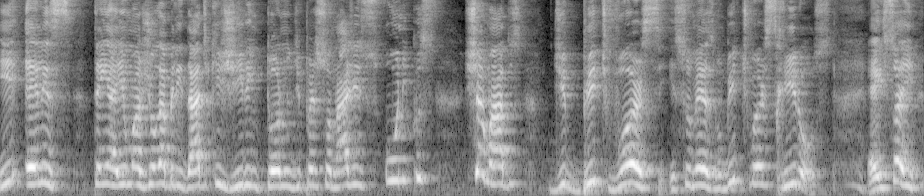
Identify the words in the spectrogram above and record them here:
E eles têm aí uma jogabilidade que gira em torno de personagens únicos chamados de Bitverse, isso mesmo, Bitverse Heroes. É isso aí,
